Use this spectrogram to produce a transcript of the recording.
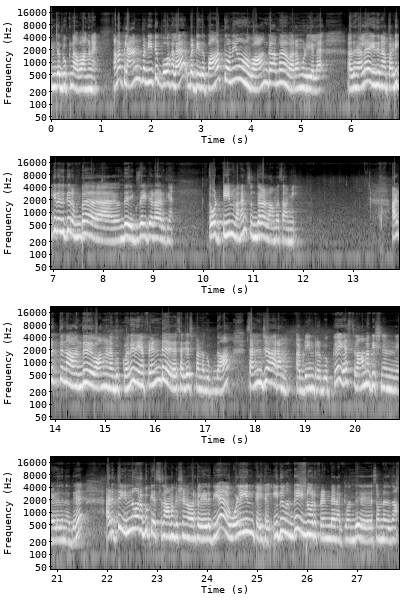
இந்த புக் நான் வாங்கினேன். ஆனால் பிளான் பண்ணிட்டு போகலை. பட் இதை பார்த்தோன்னையும் வாங்காமல் வர முடியலை. அதனால் இது நான் படிக்கிறதுக்கு ரொம்ப வந்து எக்ஸைட்டடாக இருக்கேன். தோட்டியின் மகன் சுந்தர ராமசாமி அடுத்து நான் வந்து வாங்கின புக் வந்து இது என் ஃப்ரெண்டு சஜஸ்ட் பண்ண புக் தான். சஞ்சாரம் அப்படின்ற புக்கு எஸ் ராமகிருஷ்ணன் எழுதினது. அடுத்து இன்னொரு புக் எஸ் ராமகிருஷ்ணன் அவர்கள் எழுதிய ஒளியின் கைகள். இது வந்து இன்னொரு ஃப்ரெண்ட் எனக்கு வந்து சொன்னது தான்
